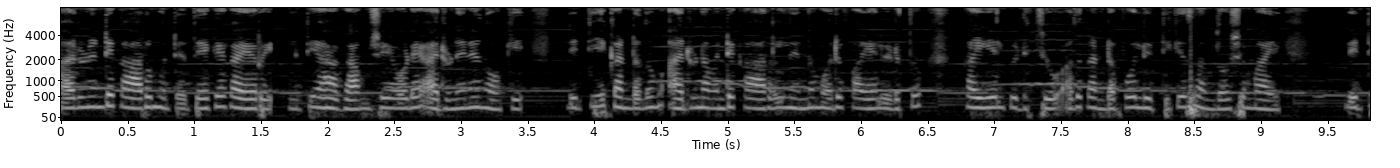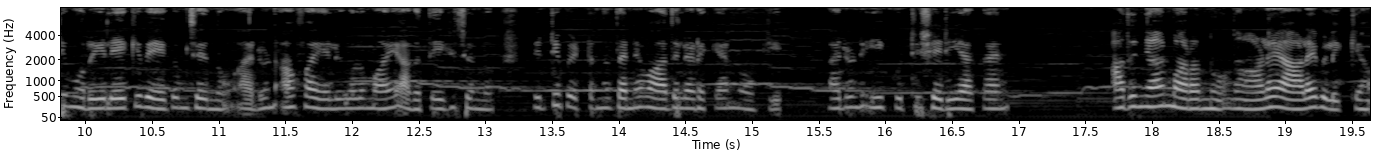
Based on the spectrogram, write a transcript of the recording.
അരുണിന്റെ കാറ് മുറ്റത്തേക്ക് കയറി. ലിറ്റി ആകാംക്ഷയോടെ അരുണിനെ നോക്കി. ലിറ്റിയെ കണ്ടതും അരുൺ അവന്റെ കാറിൽ നിന്നും ഒരു ഫയൽ എടുത്തു കയ്യിൽ പിടിച്ചു. അത് കണ്ടപ്പോൾ ലിറ്റിക്ക് സന്തോഷമായി. ലിറ്റി മുറിയിലേക്ക് വേഗം ചെന്നു. അരുൺ ആ ഫയലുകളുമായി അകത്തേക്ക് ചെന്നു. ലിറ്റി പെട്ടെന്ന് തന്നെ വാതിലടയ്ക്കാൻ നോക്കി. അരുൺ ഈ കുറ്റി ശരിയാക്കാൻ. അത് ഞാൻ മറന്നു. നാളെ ആളെ വിളിക്കാം.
